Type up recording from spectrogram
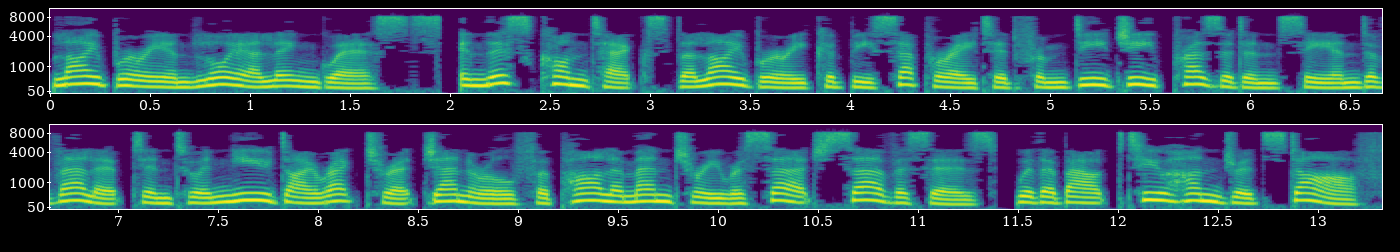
library and lawyer linguists. In this context the library could be separated from DG Presidency and developed into a new Directorate General for Parliamentary Research Services, with about 200 staff,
